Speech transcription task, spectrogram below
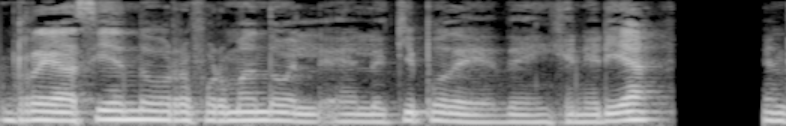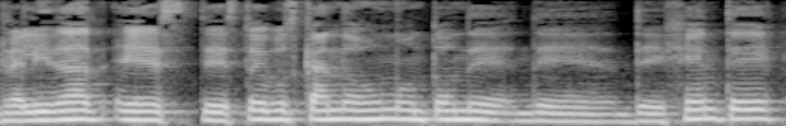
rehaciendo, reformando el, el equipo de, de, ingeniería. En realidad, este, estoy buscando un montón de, de, de gente,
